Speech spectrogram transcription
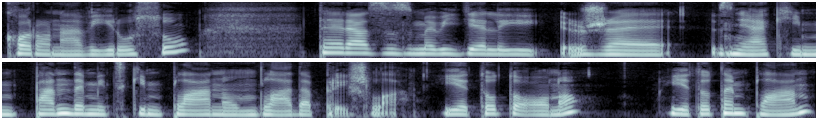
koronavírusu. Teraz sme videli, že s nejakým pandemickým plánom vláda prišla. Je toto ono? Je to ten plán?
